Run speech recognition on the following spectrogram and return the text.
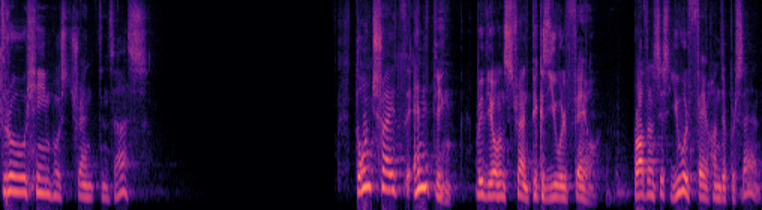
through Him who strengthens us. Don't try anything with your own strength because you will fail. Brothers and sisters, you will fail 100%.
